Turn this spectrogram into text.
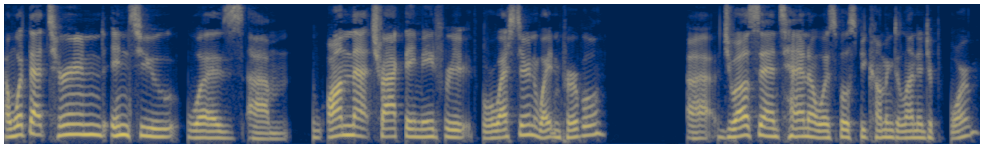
And what that turned into was um, on that track they made for for Western, White and Purple uh, Juelz Santana was supposed to be coming to London to perform,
